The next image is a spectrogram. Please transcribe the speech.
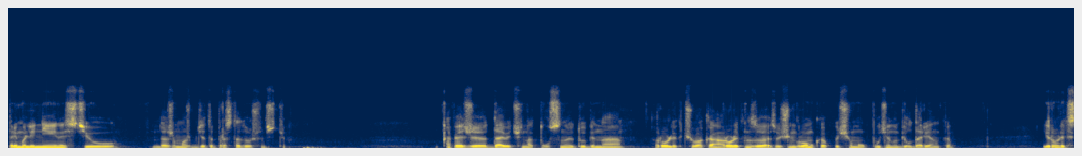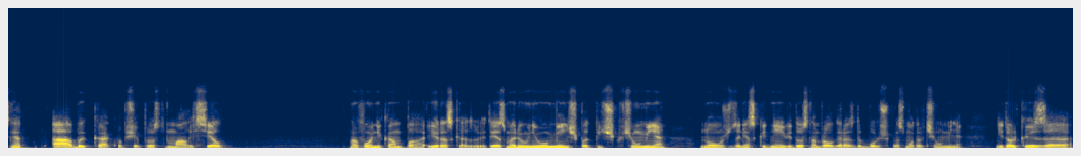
прямолинейностью, даже, может быть, где-то простодушностью. Опять же, Давич наткнулся на ютубе на ролик чувака. Ролик называется очень громко «Почему Путин убил Доренко». И ролик снят абы как вообще. Просто малый сел на фоне компа и рассказывает. Я смотрю, у него меньше подписчиков, чем у меня – но уже за несколько дней видос набрал гораздо больше просмотров, чем у меня. Не только из-за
